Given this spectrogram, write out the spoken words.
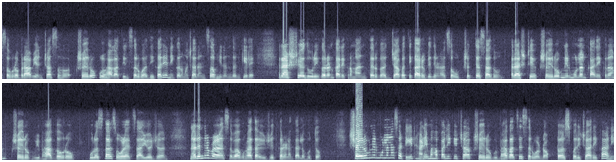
सौरभ राव यांच्यासह क्षयरोग विभागातील सर्व अधिकारी आणि कर्मचाऱ्यांचं अभिनंदन केले. राष्ट्रीय दूरीकरण कार्यक्रमाअंतर्गत जागतिक आरोग्य दिनाचं औचित्य साधून राष्ट्रीय क्षयरोग निर्मूलन कार्यक्रम क्षयरोग विभाग गौरव पुरस्कार सोहळ्याचं आयोजन नरेंद्र बाळा सभागृहात आयोजित करण्यात आलं होतं. क्षयरोग निर्मूलनासाठी ठाणे महापालिकेच्या क्षयरोग विभागाचे सर्व डॉक्टर्स परिचारिका आणि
